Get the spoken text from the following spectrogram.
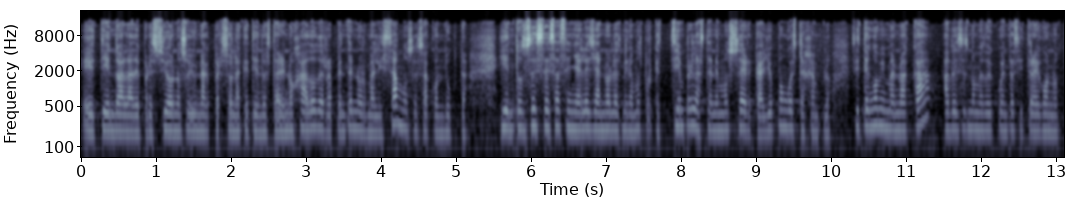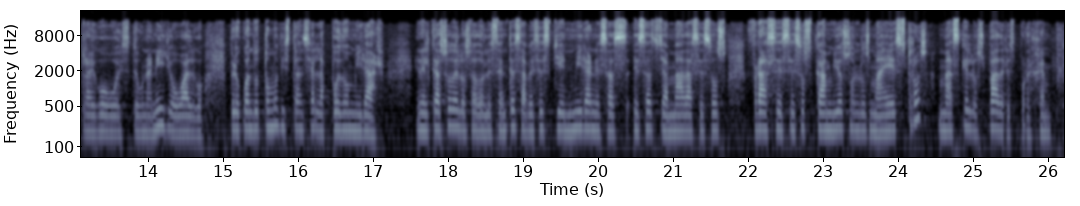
eh, tiendo a la depresión o soy una persona que tiendo a estar enojado, de repente normalizamos esa conducta. Y entonces esas señales ya no las miramos porque siempre las tenemos cerca. Yo pongo este ejemplo. Si tengo mi mano acá, a veces no me doy cuenta si traigo o no traigo este, un anillo o algo. Pero cuando tomo distancia la puedo mirar. En el caso de los adolescentes, a veces quien miran esas, esas llamadas, esas frases, esos cambios son los maestros más que los padres, por ejemplo.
